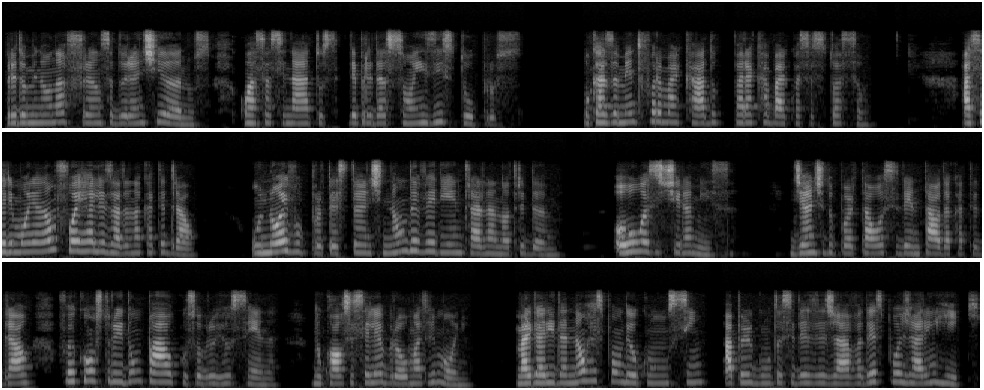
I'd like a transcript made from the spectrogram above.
predominou na França durante anos, com assassinatos, depredações e estupros. O casamento fora marcado para acabar com essa situação. A cerimônia não foi realizada na catedral, o noivo protestante não deveria entrar na Notre Dame ou assistir à missa. Diante do portal ocidental da catedral foi construído um palco sobre o rio Sena, no qual se celebrou o matrimônio. Margarida não respondeu com um sim à pergunta se desejava despojar Henrique,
